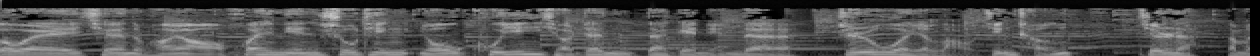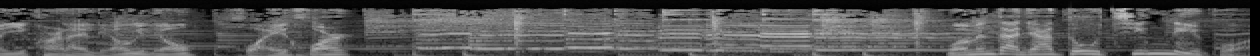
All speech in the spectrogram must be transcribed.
各位亲爱的朋友，欢迎您收听由酷音小镇带给您的《知味老京城》。今儿呢，咱们一块来聊一聊槐花我们大家都经历过，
